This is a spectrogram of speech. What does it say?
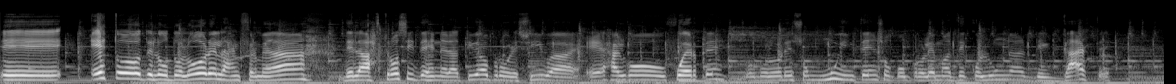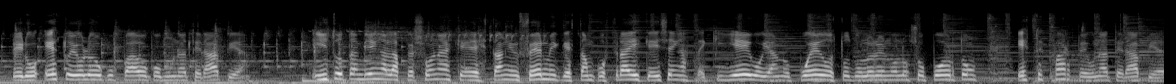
eh, esto de los dolores, las enfermedades, de la astrosis degenerativa progresiva es algo fuerte. Los dolores son muy intensos con problemas de columna, desgaste. Pero esto yo lo he ocupado como una terapia. Insto también a las personas que están enfermas y que están postradas y que dicen hasta aquí llego, ya no puedo, estos dolores no los soporto. Esto es parte de una terapia.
